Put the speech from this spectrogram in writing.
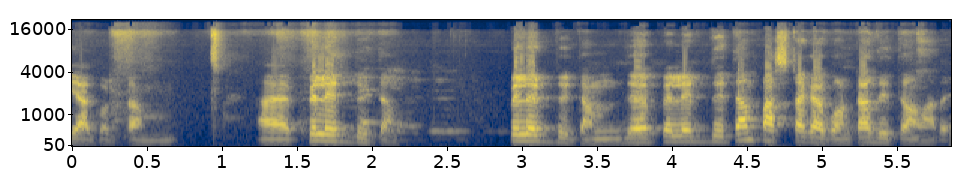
ইয়া করতাম। প্লেট দিতাম প্লেট দিতাম যে প্লেট দিতাম পাঁচ টাকা ঘণ্টা দিতাম আমারে।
